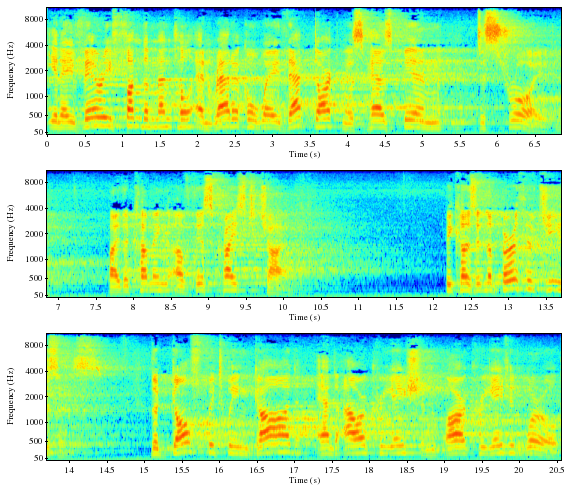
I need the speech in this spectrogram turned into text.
in a very fundamental and radical way, that darkness has been destroyed by the coming of this Christ child. Because in the birth of Jesus, the gulf between God and our creation, our created world,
